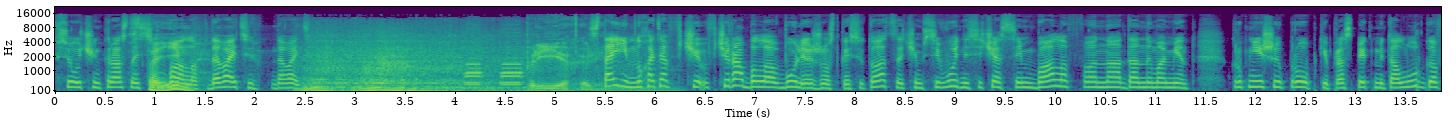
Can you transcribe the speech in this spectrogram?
Все очень красно, 7 Стоим. баллов. Давайте, давайте. Приехали. Стоим. Ну, хотя вче- вчера была более жесткая ситуация, чем сегодня. Сейчас 7 баллов э, на данный момент. Крупнейшие пробки. Проспект Металлургов,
